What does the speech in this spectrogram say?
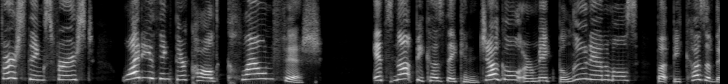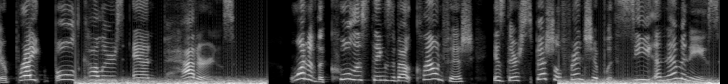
First things first, why do you think they're called clownfish? It's not because they can juggle or make balloon animals, but because of their bright, bold colors and patterns. One of the coolest things about clownfish is their special friendship with sea anemones.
